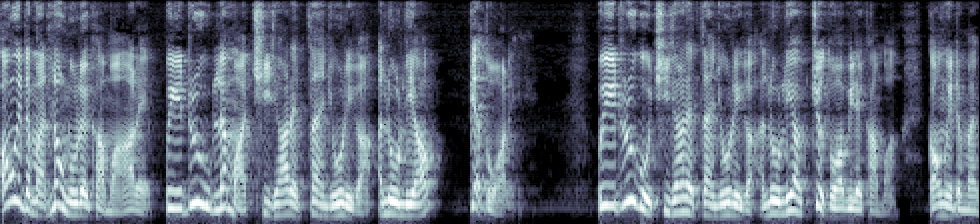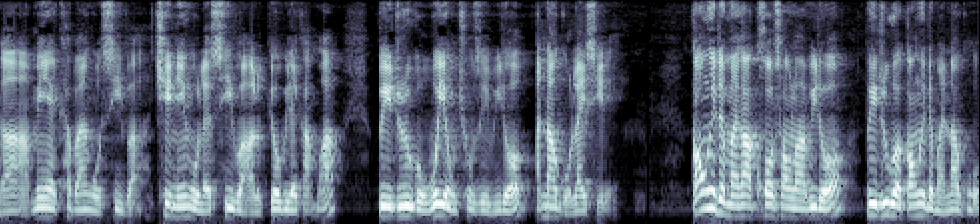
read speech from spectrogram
ကောင်းကင်တမန်လှုပ်နိုးတဲ့ခါမှာတဲ့ပေတရုလက်မှာခြိထားတဲ့တန်ကြိုးတွေကအလိုလျောက်ပြတ်သွားတယ်။ပေတရုကိုခြိထားတဲ့တန်ကြိုးတွေကအလိုလျောက်ကျွတ်သွားပြီးတဲ့ခါမှာကောင်းကင်တမန်ကမင်းရဲ့ခပန်းကိုစီးပါခြေနှင်းကိုလည်းစီးပါလို့ပြောပြီးတဲ့ခါမှာပေတရုကိုဝိယုံချိုးစေပြီးတော့အနောက်ကိုလိုက်စေတယ်။ကောင်းကင်တမန်ကခေါ်ဆောင်လာပြီးတော့ပေတရုကကောင်းကင်တမန်နောက်ကို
